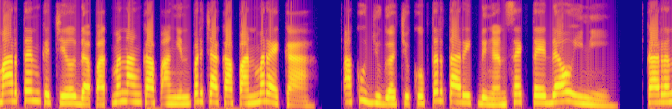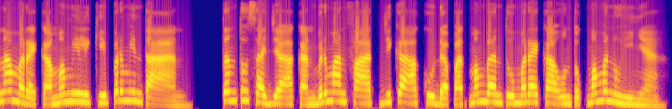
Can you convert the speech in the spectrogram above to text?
Martin kecil dapat menangkap angin percakapan mereka. Aku juga cukup tertarik dengan sekte Dao ini. Karena mereka memiliki permintaan. Tentu saja akan bermanfaat jika aku dapat membantu mereka untuk memenuhinya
